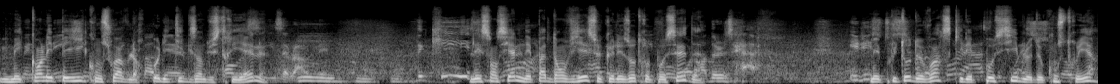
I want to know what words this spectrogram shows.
Mais quand les pays conçoivent leurs politiques industrielles, l'essentiel n'est pas d'envier ce que les autres possèdent, mais plutôt de voir ce qu'il est possible de construire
